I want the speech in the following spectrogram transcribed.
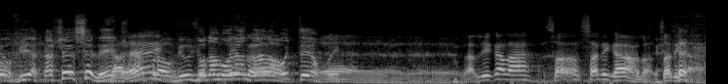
eu ouvi. A caixa é excelente. Já dá para ouvir o jogo Tô do namorando Mengão. ela há muito tempo, hein? É, já liga lá. Só, só ligar, Ronaldo. Só ligar.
